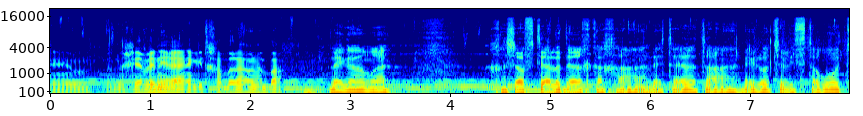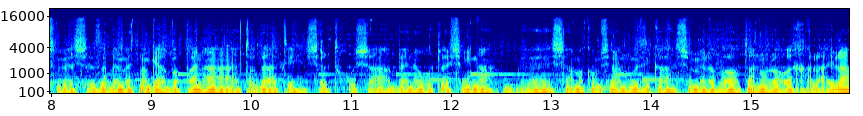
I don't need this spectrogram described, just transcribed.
אמ, אז נחיה ונראה, אני אגיד לך ברעיון הבא. לגמרי. חשבתי על הדרך ככה לתאר את הלילות של הסתרות, ושזה באמת נוגע בפן התודעתי של תחושה בין ערות לשינה, ושהמקום של המוזיקה שמלווה אותנו לאורך הלילה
